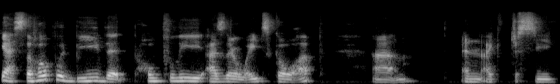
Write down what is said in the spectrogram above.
yes, the hope would be that hopefully as their weights go up, um, and I just see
